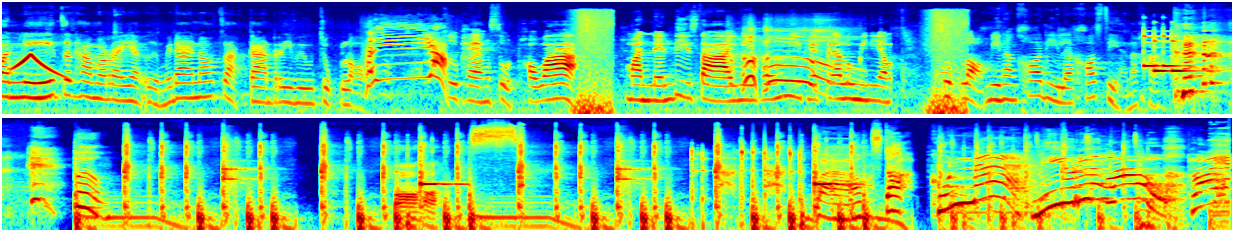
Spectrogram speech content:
วันนี้จะทำอะไรอย่างอื่นไม่ได้นอกจากการรีวิวจุกหลอกคือแพงสุดเพราะว่ามันเน้นดีไซน์ มีทั้งมีเพชรเป็นอลูมิเนียม จุกหลอกมีทั้งข้อดีและข้อเสียนะคะ Boom. Wow. Stop. คุณแม่มีเรื่องเล่าพลอยเอ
